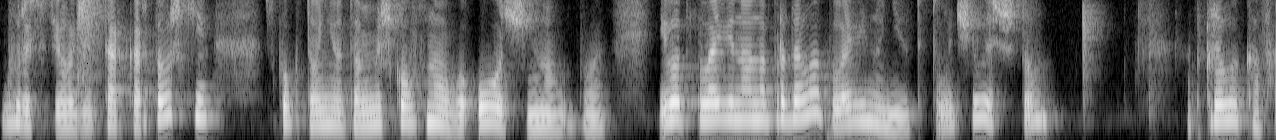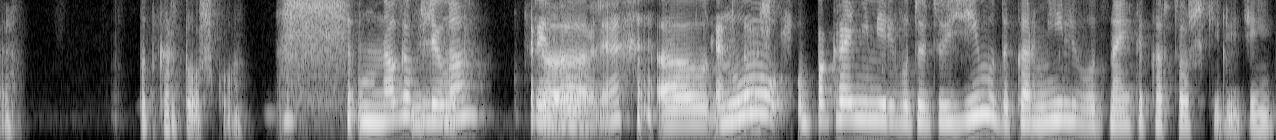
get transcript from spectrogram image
Вырастила гектар картошки. Сколько-то у нее там мешков много, очень много было. И вот половину она продала, половину нет. Получилось, что Открыла кафе под картошку. Много Смешно? блюд придумали. А, а, ну, по крайней мере, вот эту зиму докормили вот на этой картошке людей.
